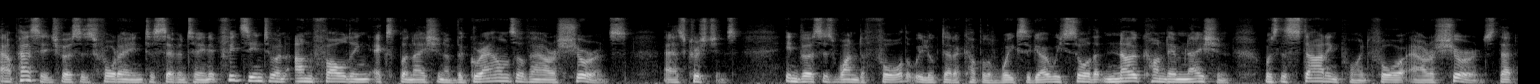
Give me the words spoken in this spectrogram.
Our passage, verses 14 to 17, it fits into an unfolding explanation of the grounds of our assurance as Christians. In verses 1 to 4 that we looked at a couple of weeks ago, we saw that no condemnation was the starting point for our assurance, that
